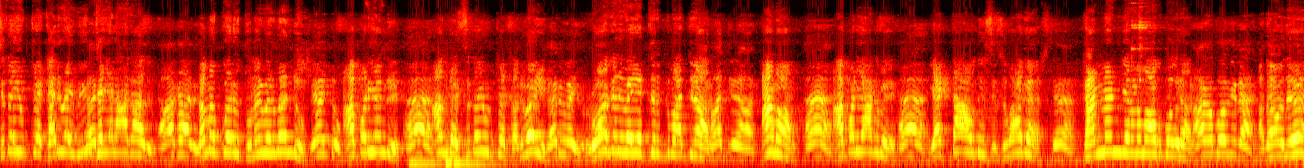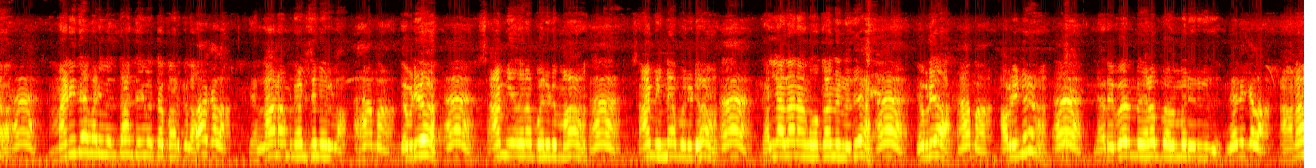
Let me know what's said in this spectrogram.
சிதையுற்ற கருவை வீண் செய்யலாகாது ஆகாது. நமக்கு ஒரு துணைவர் வேண்டும் வேண்டும். அப்படி என்று. அந்த சிதையுற்ற கருவை. ரோகணி வயத்திற்கு மாற்றினார். ஆமாம். அப்படியாகவே. எட்டாவது சிசுவாக. கண்ணன் ஜனனமாக போகிறார் ஆக போகிறார் அதாவது. மனித வடிவில் தான் தெய்வத்தை பார்க்கலாம் எல்லாம் நம்ம நினைச்சுன்னு இருக்கலாம் ஆமா எப்படியோ. சாமி எதனா பண்ணிடுமா. சாமி என்ன பண்ணிடும். கல்லா தான் நாங்க உட்காந்துருந்தது. எப்படியா? ஆமா. அப்படின்னு. நிறைய பேர் நினைப்பு அது மாதிரி இருக்குது. நினைக்கலாம். ஆனா.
